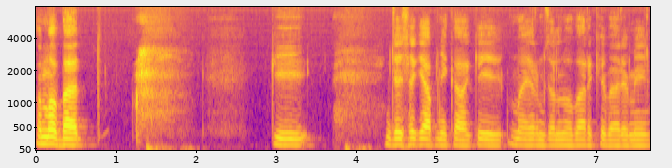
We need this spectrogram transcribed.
अम्मा बाद कि जैसा कि आपने कहा कि माह रमज़ान मुबारक के बारे में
